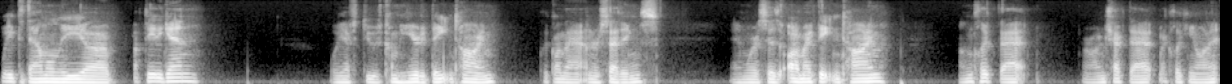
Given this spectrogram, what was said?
wait to download the uh, update again. All you have to do is come here to date and time, click on that under settings, and where it says automatic date and time, unclick that or uncheck that by clicking on it.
